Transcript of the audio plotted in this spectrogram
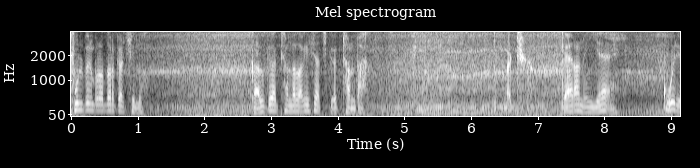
ফুল প্যান্ট পরা দরকার ছিল। কালকে এক ঠান্ডা লাগিয়েছে আজকে এক ঠান্ডা। বাট প্যারা নেই হ্যাঁ? কই রে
